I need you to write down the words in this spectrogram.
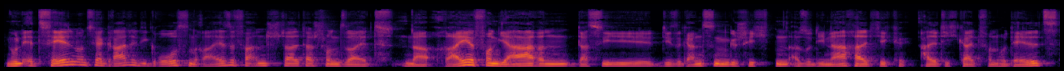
Nun erzählen uns ja gerade die großen Reiseveranstalter schon seit einer Reihe von Jahren, dass sie diese ganzen Geschichten, also die Nachhaltigkeit von Hotels,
